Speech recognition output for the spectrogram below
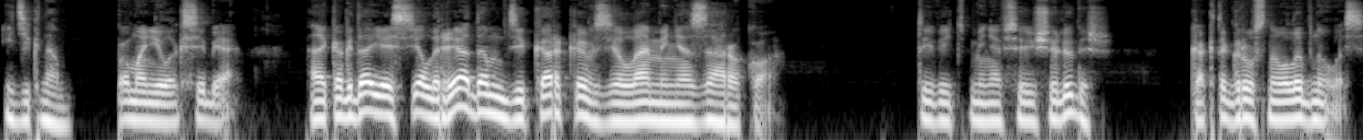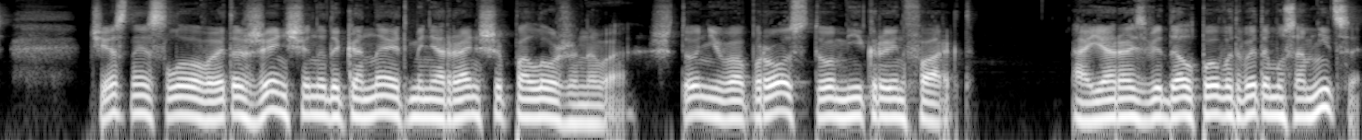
«Иди к нам», — поманила к себе. А когда я сел рядом, дикарка взяла меня за руку. «Ты ведь меня все еще любишь?» Как-то грустно улыбнулась. «Честное слово, эта женщина доконает меня раньше положенного. Что не вопрос, то микроинфаркт. А я разве дал повод в этом усомниться?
